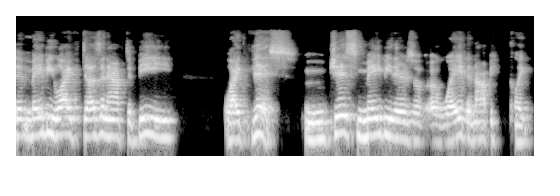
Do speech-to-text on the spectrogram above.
that maybe life doesn't have to be like this. Just maybe there's a, a way to not be like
